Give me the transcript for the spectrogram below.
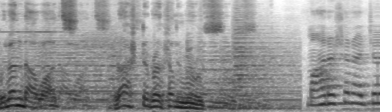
बुलंद आवाज. राष्ट्रप्रथम न्यूज. महाराष्ट्र राज्य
